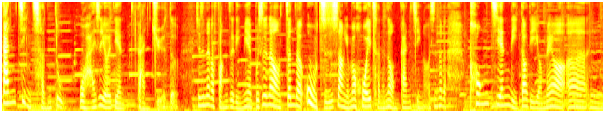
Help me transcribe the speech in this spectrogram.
干净程度，我还是有一点感觉的。就是那个房子里面不是那种真的物质上有没有灰尘的那种干净哦，是那个空间里到底有没有，嗯嗯，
